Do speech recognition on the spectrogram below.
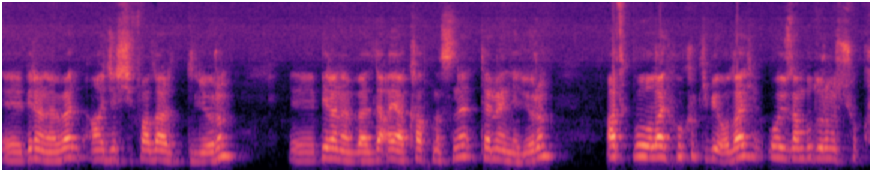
e, bir an evvel acil şifalar diliyorum. E, bir an evvel de ayağa kalkmasını temenni ediyorum. Artık bu olay hukuki bir olay. O yüzden bu durumu çok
